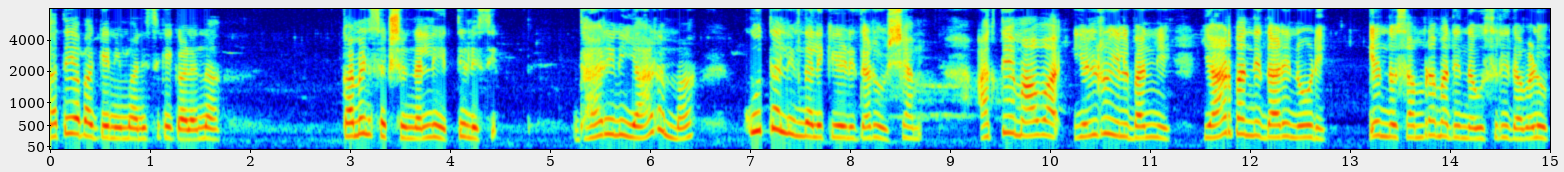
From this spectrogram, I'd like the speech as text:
ಕಥೆಯ ಬಗ್ಗೆ ನಿಮ್ಮ ಅನಿಸಿಕೆಗಳನ್ನು ಕಮೆಂಟ್ ಸೆಕ್ಷನ್ನಲ್ಲಿ ತಿಳಿಸಿ. ಧಾರಿಣಿ ಯಾರಮ್ಮ? ಕೂತಲ್ಲಿಂದಲೇ ಕೇಳಿದರು ಶ್ಯಾಮ್ ಅತ್ತೆ ಮಾವ ಎಲ್ಲರೂ ಇಲ್ಲಿ ಬನ್ನಿ, ಯಾರು ಬಂದಿದ್ದಾರೆ ನೋಡಿ ಎಂದು ಸಂಭ್ರಮದಿಂದ ಉಸಿರಿದವಳು.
